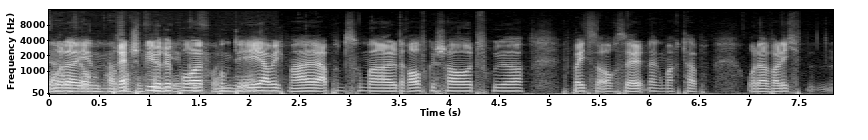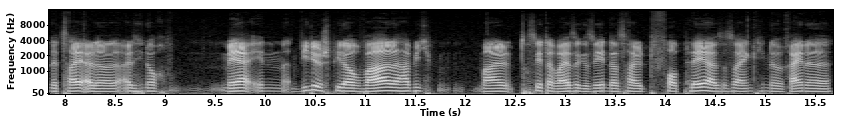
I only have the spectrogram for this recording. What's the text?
Hab oder eben Brettspielreport.de ja. habe ich mal ab und zu mal drauf geschaut früher, weil ich das auch seltener gemacht habe. Oder weil ich eine Zeit, also als ich noch mehr in Videospiele auch war, da habe ich mal interessierterweise gesehen, dass halt 4Player, es ist eigentlich eine reine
